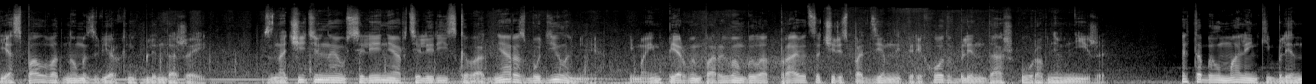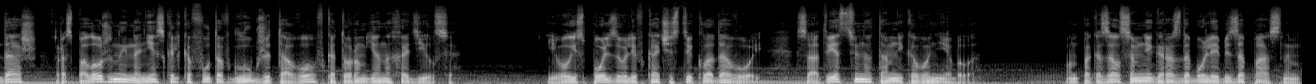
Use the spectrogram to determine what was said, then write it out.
я спал в одном из верхних блиндажей. Значительное усиление артиллерийского огня разбудило меня — и моим первым порывом было отправиться через подземный переход в блиндаж уровнем ниже. Это был маленький блиндаж, расположенный на несколько футов глубже того, в котором я находился. Его использовали в качестве кладовой, соответственно, там никого не было. Он показался мне гораздо более безопасным,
